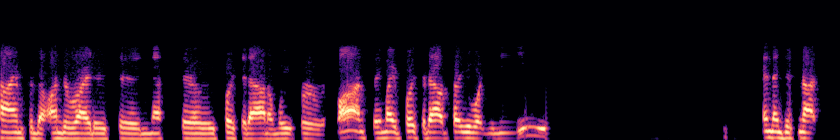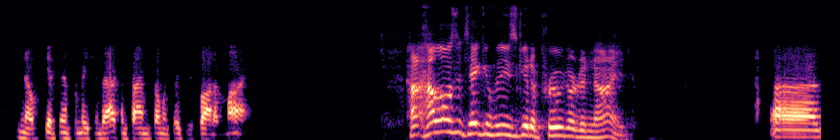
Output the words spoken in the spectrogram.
time for the underwriter to necessarily push it out and wait for a response. They might push it out, tell you what you need, and then just not, you know, get the information back in time. Someone took your spot of mine. How, how long is it taking for these to get approved or denied? Uh,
